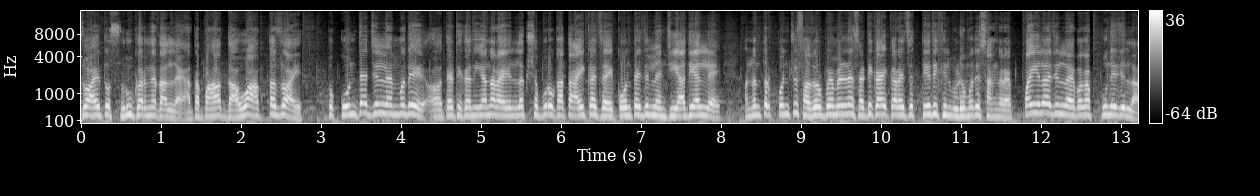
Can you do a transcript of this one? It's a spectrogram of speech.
जो आहे तो सुरू करण्यात आलेला आहे. आता पहा दहावा हप्ता जो आहे तो कोणत्या जिल्ह्यांमध्ये त्या ठिकाणी येणार आहे? लक्षपूर्वक आता ऐकायचं आहे कोणत्या जिल्ह्यांची यादी आली आहे? नंतर पंचवीस हजार रुपये मिळण्यासाठी काय करायचं ते देखील व्हिडिओमध्ये सांगणार आहे. पहिला जिल्हा आहे बघा पुणे जिल्हा.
